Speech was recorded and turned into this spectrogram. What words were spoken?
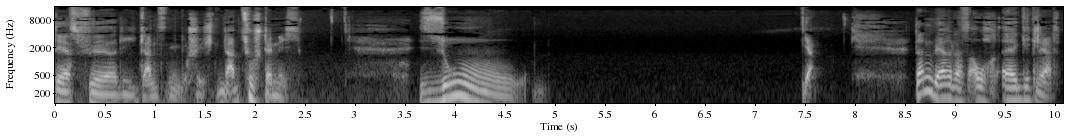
der ist für die ganzen Geschichten da zuständig. So. Ja. Dann wäre das auch äh, geklärt.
